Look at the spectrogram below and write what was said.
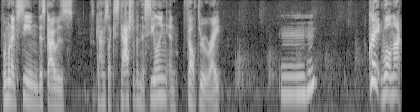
From what I've seen, this guy was, the guy was like stashed up in the ceiling and fell through, right? Mm-hmm. Great. Well, not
